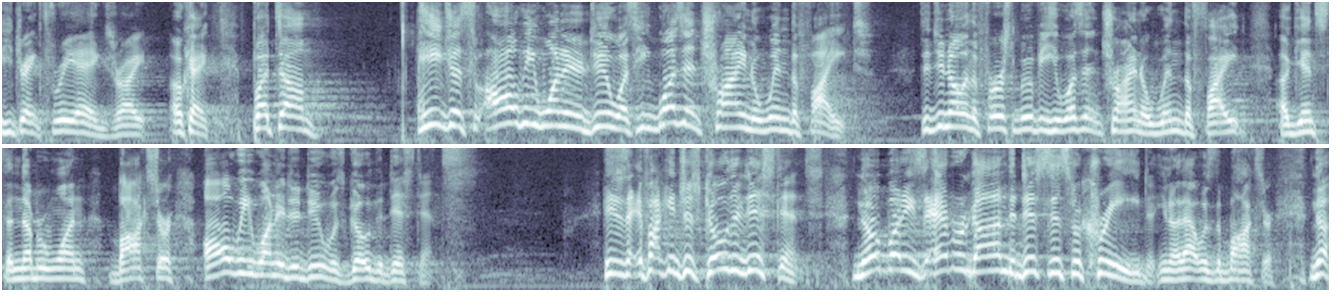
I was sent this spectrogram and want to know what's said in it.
he drank three eggs, right? Okay. But um, he just, all he wanted to do was, he wasn't trying to win the fight. Did you know in the first movie he wasn't trying to win the fight against the number one boxer? All we wanted to do was go the distance. He said, if I can just go the distance. Nobody's ever gone the distance with Creed. You know, that was the boxer. No,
